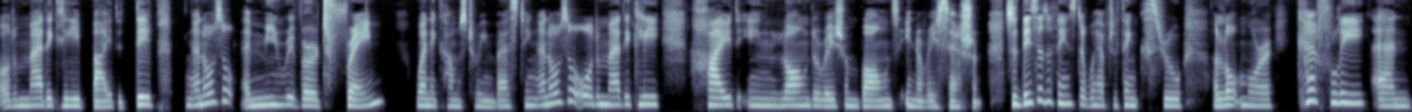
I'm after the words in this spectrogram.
automatically buy the dip and also a mean revert frame when it comes to investing and also automatically hide in long duration bonds in a recession. So these are the things that we have to think through a lot more carefully and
